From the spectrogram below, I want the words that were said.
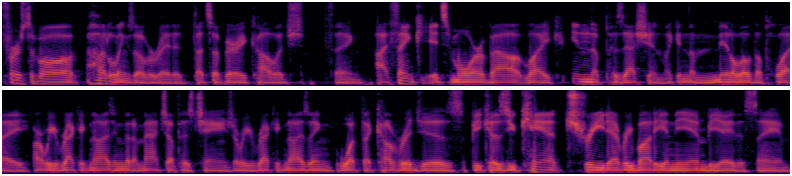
First of all, huddling's overrated. That's a very college thing. I think it's more about like in the possession, like in the middle of the play. Are we recognizing that a matchup has changed? Are we recognizing what the coverage is? Because you can't treat everybody in the NBA the same,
